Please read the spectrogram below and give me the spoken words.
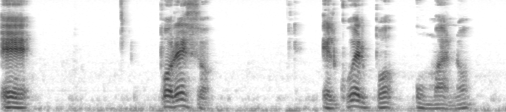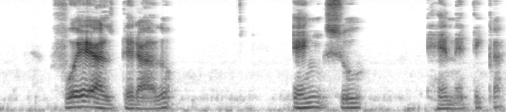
Eh, por eso el cuerpo humano fue alterado en su genética,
